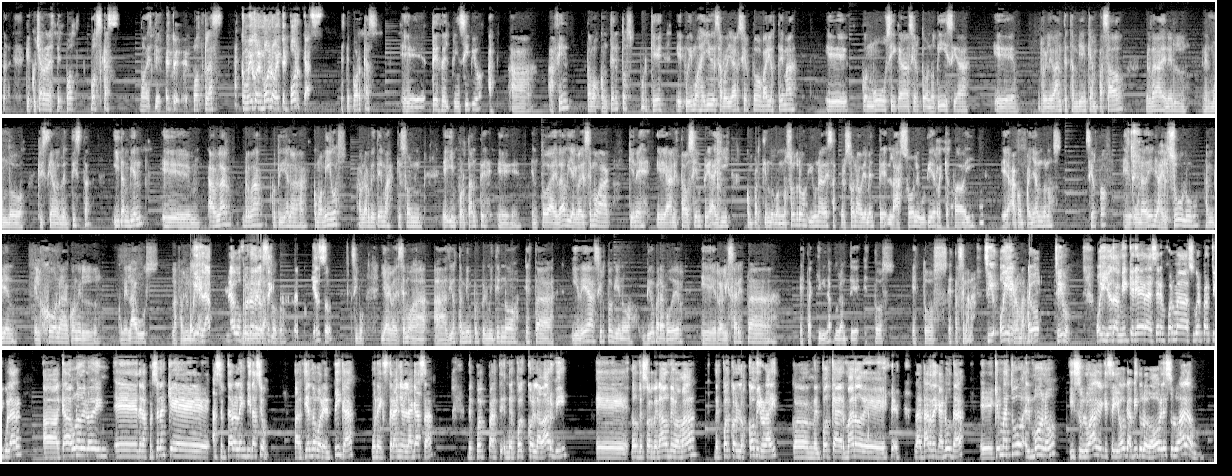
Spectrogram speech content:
que escucharon este pod- podcast, no, este este, podcast, como dijo el mono, este podcast. este podcast, eh, desde el principio a, a- a fin. Estamos contentos porque eh, pudimos allí desarrollar ciertos varios temas eh, con música, ciertas noticias relevantes también que han pasado, ¿verdad? En el, en el mundo cristiano adventista y también eh, hablar, ¿verdad? Cotidiana como amigos, hablar de temas que son eh, importantes eh, en toda edad y agradecemos a quienes eh, han estado siempre allí compartiendo con nosotros y una de esas personas, obviamente, la Sole Gutiérrez, que ha estado ahí eh, acompañándonos, ¿cierto? Eh, una de ellas, el Zulu también, el Jona con el, con el Agus, la familia. Oye, el, Agus fue uno de los comienzo. Sí, y agradecemos a, a, Dios también por permitirnos esta idea, ¿cierto?, que nos dio para poder eh, realizar esta, esta actividad durante estos, estos, estas semanas. Sí, oye, yo, sí, oye, yo también quería agradecer en forma súper particular a cada uno de, los, eh, de las personas que aceptaron la invitación, partiendo por el Pica, un extraño en la casa, después, después con la Barbie, eh, los desordenados de mamá, después con los copyright, con el podcast hermano de La Tarde Canuta. Eh, ¿Quién más tuvo? El mono y Zuluaga, que se llevó capítulo doble Zuluaga.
